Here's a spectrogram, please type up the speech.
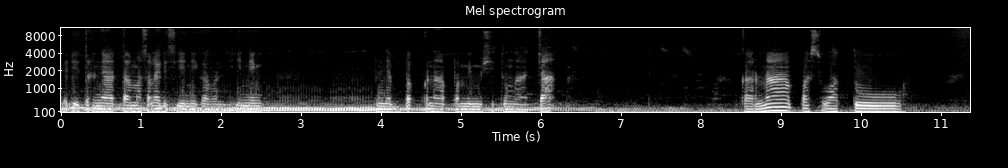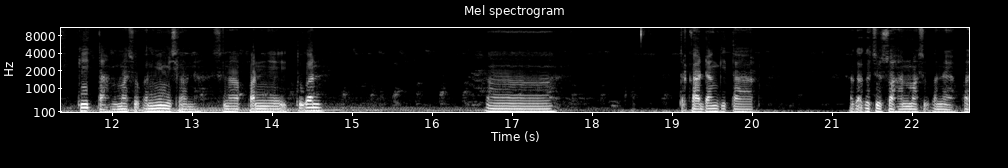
jadi ternyata masalah di sini kawan ini penyebab kenapa mimis itu ngaca. Karena pas waktu kita memasukkan mimis kawan ya senapannya itu kan eh, terkadang kita agak kesusahan masukkan ya pas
